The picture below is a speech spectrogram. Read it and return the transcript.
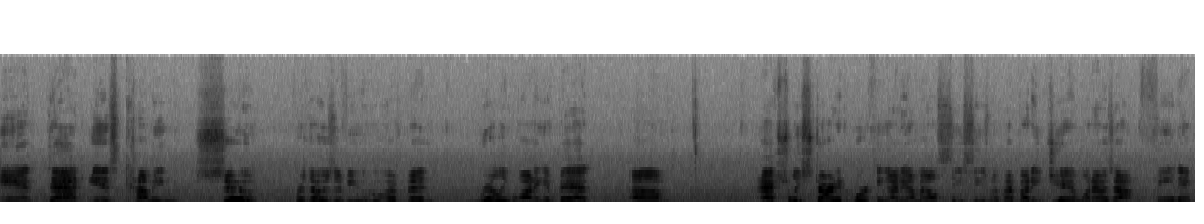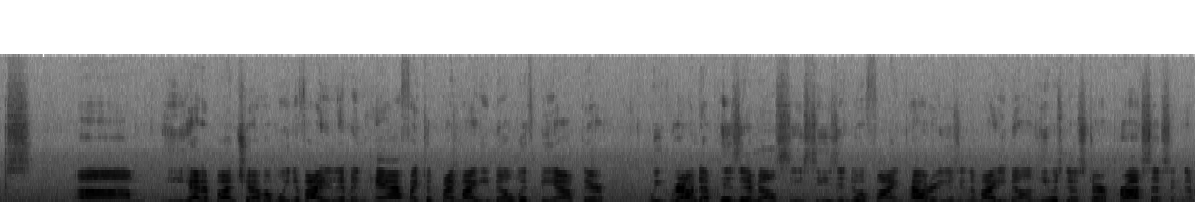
and that is coming soon. For those of you who have been really wanting it bad. Um, actually started working on MLCCs with my buddy Jim when I was out in Phoenix. Um, he had a bunch of them. We divided them in half. I took my Mighty Mill with me out there. We ground up his MLCCs into a fine powder using the Mighty Mill, and he was going to start processing them.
